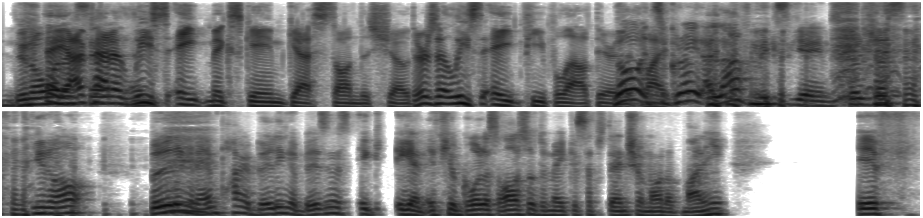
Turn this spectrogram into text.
you know hey i've saying? had at least eight mixed game guests on the show. There's at least eight people out there no it's might... great. I love mixed games. But just you know building an empire building a business. Again if your goal is also to make a substantial amount of money if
